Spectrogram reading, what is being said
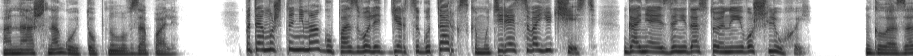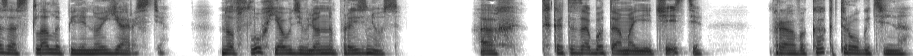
Она аж ногой топнула в запале. Потому что не могу позволить герцогу Таркскому терять свою честь, гоняясь за недостойной его шлюхой. Глаза застлала пеленой ярости. Но вслух я удивленно произнес. «Ах, так это забота о моей чести? Право, как трогательно.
